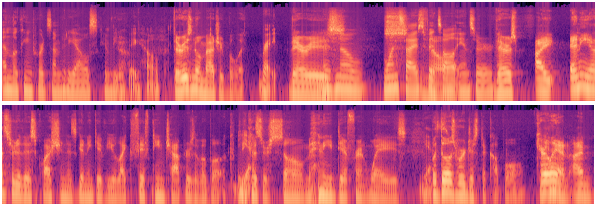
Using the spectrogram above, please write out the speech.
and looking towards somebody else can be Yeah. a big help. There is no magic bullet. Right. There is There's no one size fits no. all answer. there's I any answer to this question is going to give you like 15 chapters of a book because Yes. there's so many different ways. Yes. But those were just a couple. CarolAnne, I'm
